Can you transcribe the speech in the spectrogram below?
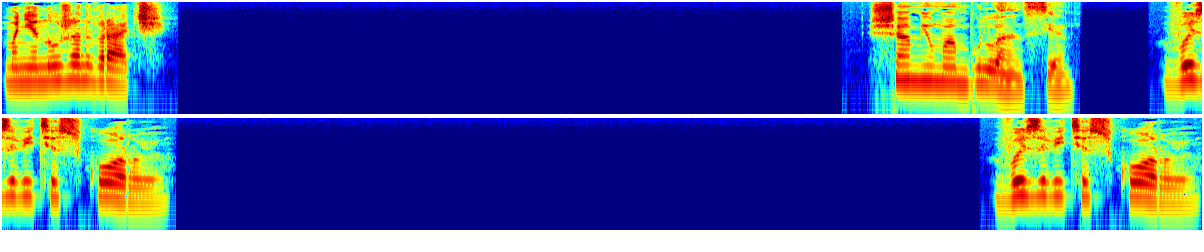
Мне нужен врач. Chame uma ambulância. Вызовите скорую. Вызовите скорую.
